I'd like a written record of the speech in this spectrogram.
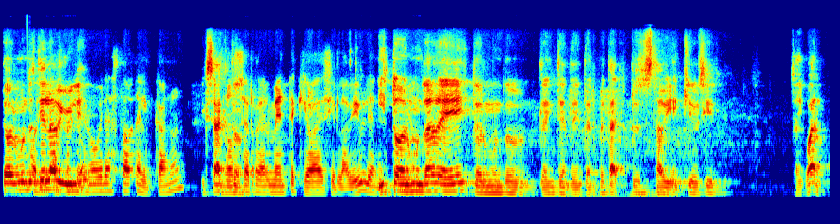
todo el mundo tiene la Biblia. no hubiera estado en el canon, Exacto. no sé realmente qué va a decir la Biblia. Y este todo el mundo la lee y todo el mundo la intenta interpretar. Pues está bien, quiero decir, da igual.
